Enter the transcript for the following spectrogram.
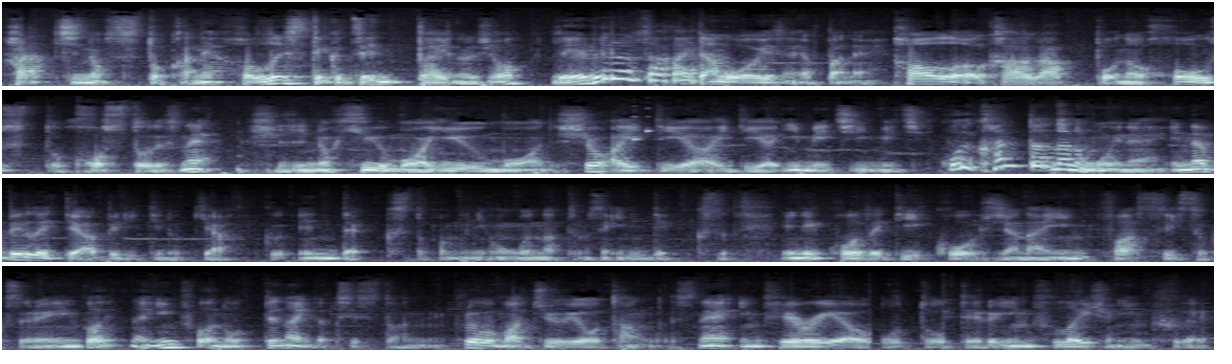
ハチの巣とかね。 holistic 全体のでしょ？レベルの高い単語多いですね、やっぱね。 hollow、空っぽの host、ホストですね。主人の humor、ユーモアでしょ？ idea、アイディア、 image、イメージ。こういう簡単なのも多いね。 inability、ability の逆。 index とかも日本語になってますね。インデックス。 inequality イコールじゃない。インファ推測する。インファ、インファは載ってないんだ、システムに。これはまあ重要単語ですね。 inferior を劣ってる。 inflation、インフレ。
